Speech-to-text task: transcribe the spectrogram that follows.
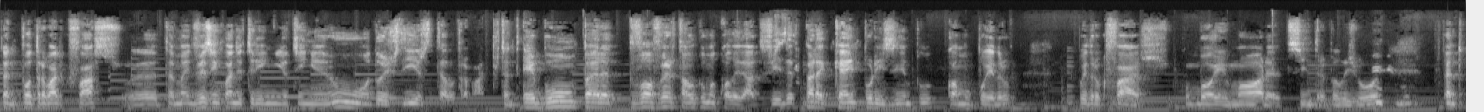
portanto, para o trabalho que faço, eh, também de vez em quando eu tinha, eu tinha um ou dois dias de teletrabalho. Portanto, é bom para devolver-te alguma qualidade de vida para quem, por exemplo, como o Pedro, o Pedro que faz comboio uma hora de Sintra para Lisboa, portanto,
